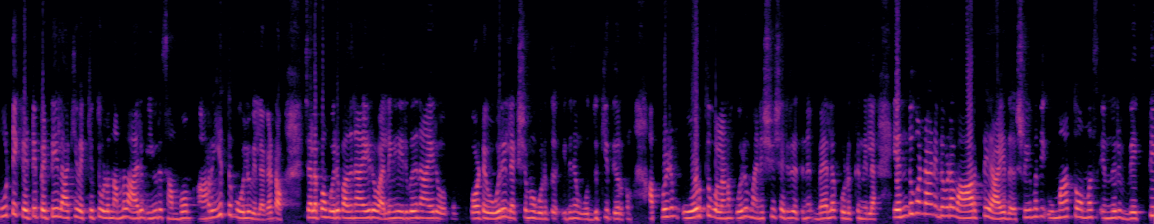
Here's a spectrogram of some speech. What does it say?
പൂട്ടിക്കെട്ടി പെട്ടിയിലാക്കി വെക്കത്തുള്ളൂ. നമ്മൾ ആരും ഈ ഒരു സംഭവം അറിയത്ത് പോലുമില്ല കേട്ടോ. ചിലപ്പം ഒരു പതിനായിരമോ അല്ലെങ്കിൽ ഇരുപതിനായിരമോ പോട്ടെ ഒരു ലക്ഷമോ കൊടുത്ത് ഇതിനെ ഒതുക്കി തീർക്കും. അപ്പോഴും ഓർത്തുകൊള്ളണം ഒരു മനുഷ്യ ശരീരത്തിന് വില കൊടുക്കുന്നില്ല. എന്തുകൊണ്ടാണ് ഇതിവിടെ വാർത്തയായത്? ശ്രീമതി ഉമാ തോമസ് എന്നൊരു വ്യക്തി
